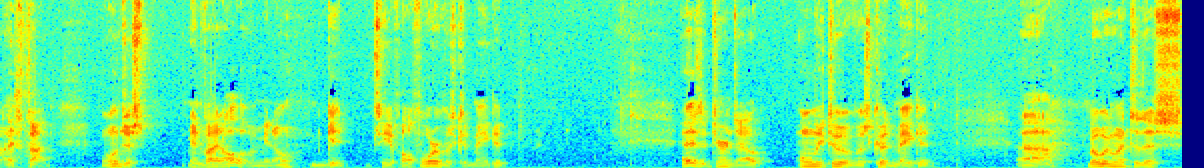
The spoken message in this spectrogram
I thought, well, just invite all of them, you know, get see if all four of us could make it. As it turns out, only two of us could make it. Uh, but we went to this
